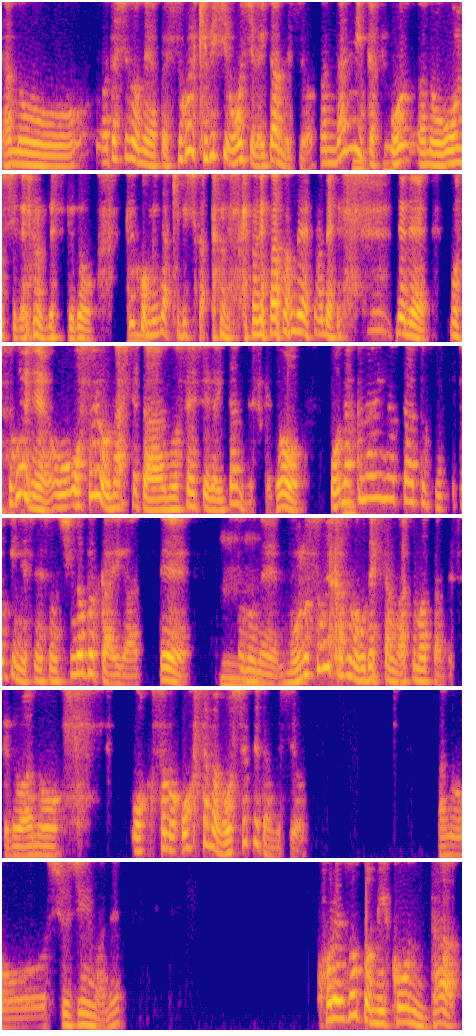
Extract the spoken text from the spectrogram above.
あのー私のね、やっぱりすごい厳しい恩師がいたんですよ。何人かおあの恩師がいるんですけど、結構みんな厳しかったんですけどね。あのねでね、もうすごいね、お恐れをなしてたあの先生がいたんですけど、お亡くなりになった時時にですね、その忍ぶ会があって、うんそのね、ものすごい数のお弟子さんが集まったんですけど、あの、おその奥様がおっしゃってたんですよ。あの、主人はね、これぞと見込んだ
